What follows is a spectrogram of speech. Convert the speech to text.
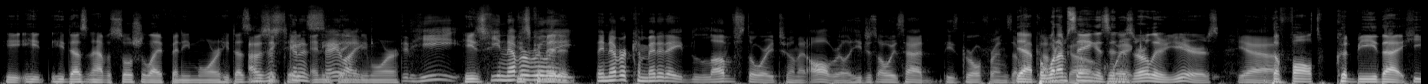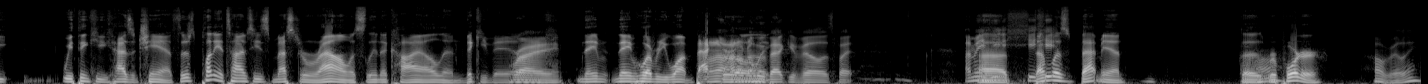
He he he doesn't have a social life anymore. He doesn't I was just gonna anything say, like, anymore. did he? He's- he never he's really. committed. They never committed a love story to him at all. Really, he just always had these girlfriends. That yeah, but what I'm saying go is, in his earlier years, yeah, the fault could be that he we think he has a chance. There's plenty of times he's messed around with Selina Kyle and Vicky Vale. right. Name name whoever you want. I don't know, I don't know who like, Becky Vale is, but I mean, uh, he, he, that he- was Batman, the Huh? reporter, Oh, really?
